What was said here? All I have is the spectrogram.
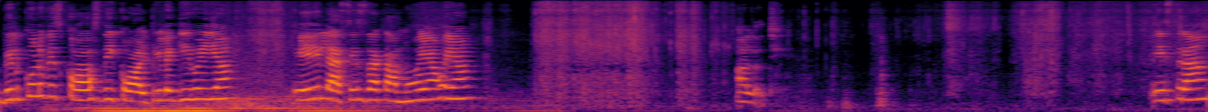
ਬਿਲਕੁਲ ਵਿਸਕੋਸ ਦੀ ਕੁਆਲਿਟੀ ਲੱਗੀ ਹੋਈ ਆ। ਇਹ ਲੈਸਸ ਦਾ ਕੰਮ ਹੋਇਆ ਹੋਇਆ। ਆ ਲਓ ਜੀ। ਇਸ ਤਰ੍ਹਾਂ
